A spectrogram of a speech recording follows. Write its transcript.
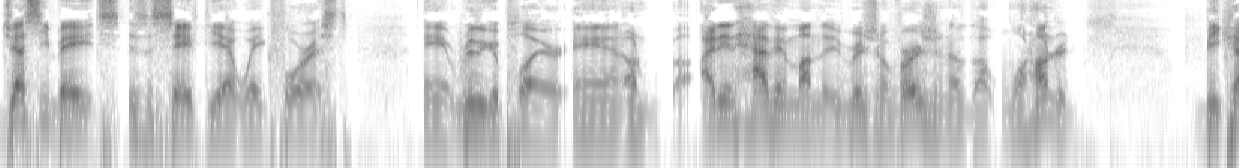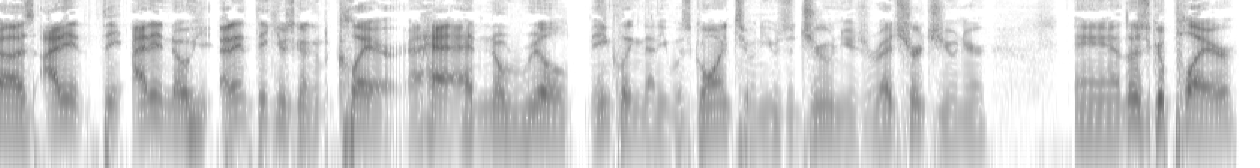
Jessie Bates is a safety at Wake Forest, and really good player. And on, I didn't have him on the original version of the 100 because I didn't think I didn't know he I didn't think he was going to declare. I had, I had no real inkling that he was going to, and he was a junior, he was a redshirt junior, and he was a good player.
